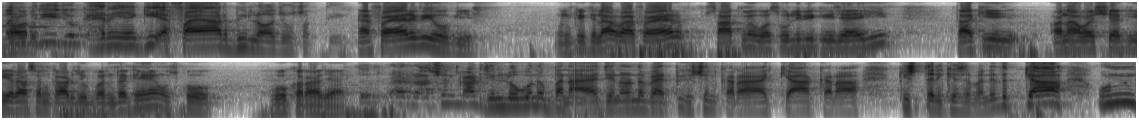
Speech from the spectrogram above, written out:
मंत्री जो कह रहे हैं कि एफआईआर भी लॉज हो सकती है। एफआईआर भी होगी। उनके खिलाफ एफआईआर साथ में वसूली भी की जाएगी ताकि अनावश्यक ये राशन कार्ड जो बन रखे हैं उसको वो करा जाए। तो राशन कार्ड जिन लोगों ने बनाया जिन्होंने वेरिफिकेशन कराया क्या करा किस तरीके से बने तो क्या उन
